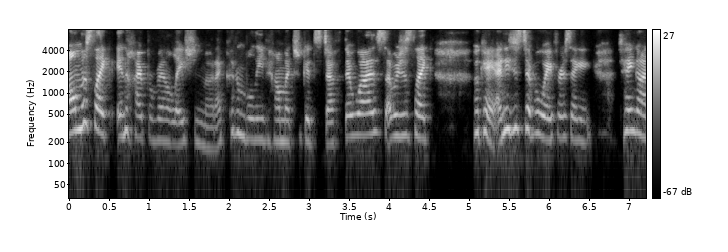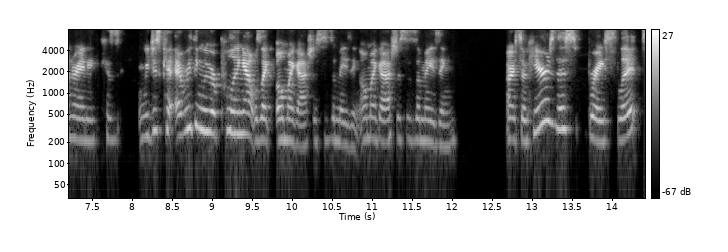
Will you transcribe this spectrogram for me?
almost like in hyperventilation mode. I couldn't believe how much good stuff there was. I was just like, okay, I need to step away for a second. Hang on, Randy, because we just kept everything we were pulling out was like, oh my gosh, this is amazing. Oh my gosh, this is amazing. All right, so here's this bracelet.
